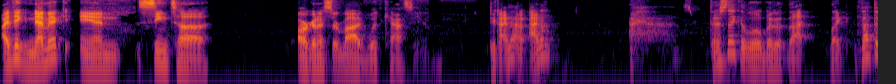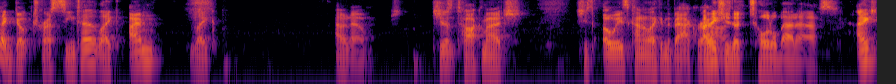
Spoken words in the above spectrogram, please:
I think Nemik and Cinta are gonna survive with Cassian. Dude, I don't. I don't. There's like a little bit of that. Like, not that I don't trust Cinta. Like, I'm like, I don't know. She doesn't talk much. She's always kind of like in the background. I think she's a total badass. I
